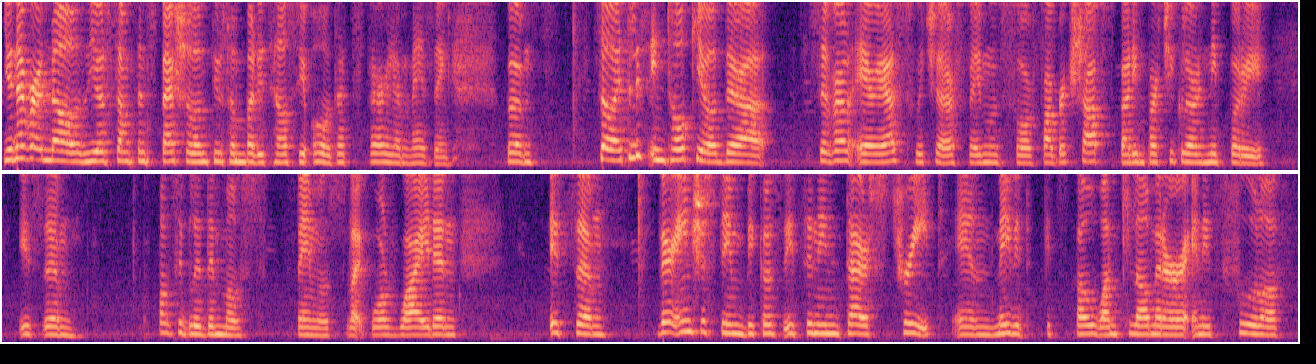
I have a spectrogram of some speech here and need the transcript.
you never know you have something special until somebody tells you, oh, that's very amazing. But so at least in Tokyo, there are several areas which are famous for fabric shops, but in particular, Nippori is um, possibly the most famous, like worldwide, and it's um, very interesting because it's an entire street and maybe it's about one kilometer and it's full of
